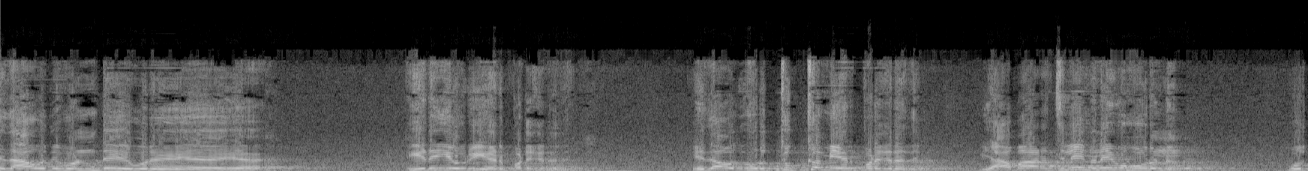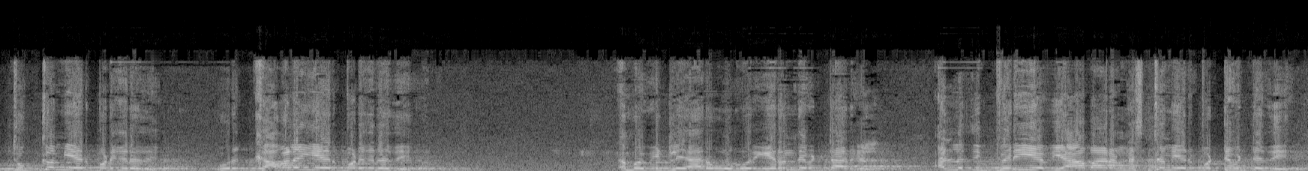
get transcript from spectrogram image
ஏதாவது வந்து ஒரு இடையூறு ஏற்படுகிறது. ஏதாவது ஒரு துக்கம் ஏற்படுகிறது. வியாபாரத்திலே நினைவு கூறணும். ஒரு துக்கம் ஏற்படுகிறது ஒரு கவலை ஏற்படுகிறது. நம்ம வீட்டில் யாரோ ஒருவர் இறந்து விட்டார்கள் அல்லது பெரிய வியாபார நஷ்டம் ஏற்பட்டு விட்டது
